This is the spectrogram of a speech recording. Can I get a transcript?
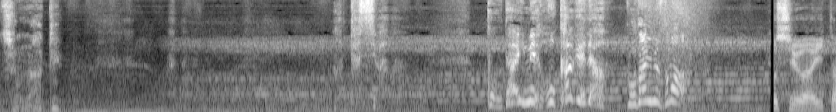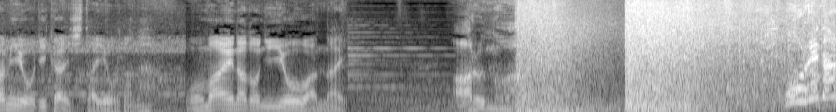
ちょ待て。私は五代目おかげだ。五代目様。少しは痛みを理解したようだな。お前などに用はない。あるのは。俺だろ！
